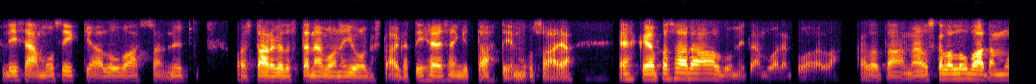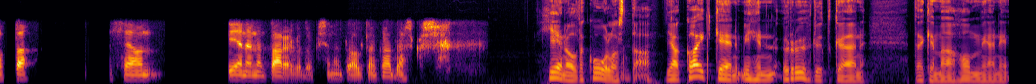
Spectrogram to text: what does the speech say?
lisää musiikkia luvassa. Nyt olisi tarkoitus tänä vuonna julkaista aika tiheisenkin tahtiin musaa ja ehkä jopa saada albumi tämän vuoden puolella. Katsotaan, mä en uskalla luvata, mutta se on pienenä tarkoituksena tuolta takataskussa. Hienolta kuulostaa. Ja kaikkeen, mihin ryhdytkään tekemään hommia, niin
